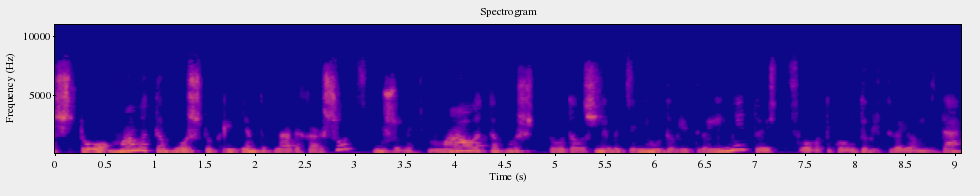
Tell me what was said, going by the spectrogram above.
что мало того, что клиентов надо хорошо обслуживать, мало того, что должны быть они удовлетворены, то есть слово такое удовлетворенность, да,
